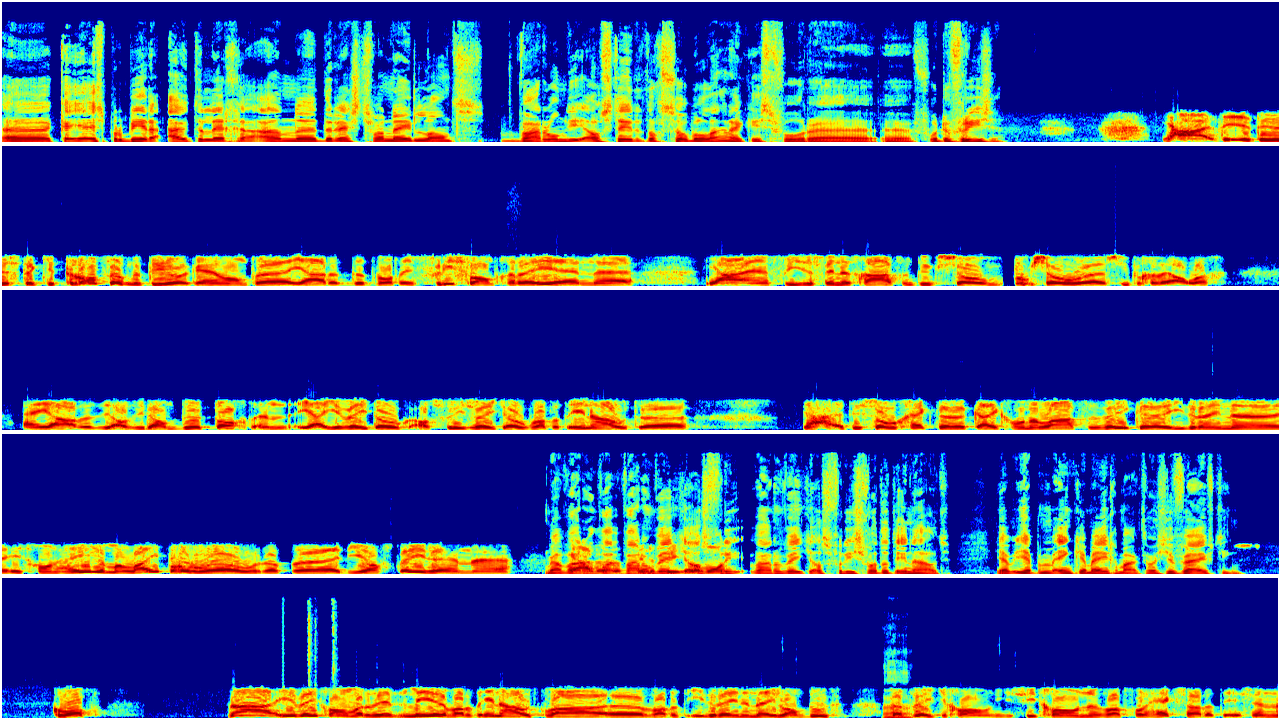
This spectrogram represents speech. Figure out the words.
Uh, kan jij eens proberen uit te leggen aan uh, de rest van Nederland... waarom die Elfstedentocht zo belangrijk is voor, uh, voor de Vriezen? Ja, het, het, is een stukje trots ook natuurlijk. Hè? Want ja, dat, dat wordt in Friesland gereden. En, ja, en Friesen vinden schaatsen natuurlijk zo, zo super geweldig. En ja, als je dan de tocht... En ja, je weet ook, als Fries weet je ook wat het inhoudt... Ja, het is zo gek. Te, kijk gewoon de laatste weken. Iedereen uh, is gewoon helemaal lijp over, over dat, uh, die afsteden. En, uh, maar waarom, ja, waarom, weet je als Fries, waarom weet je als Fries wat het inhoudt? Je, je hebt hem één keer meegemaakt, toen was je 15. Klopt. Nou, je weet gewoon wat het, meer wat het inhoudt qua wat het iedereen in Nederland doet. Ah. Dat weet je gewoon. Je ziet gewoon wat voor hexa dat is. En,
